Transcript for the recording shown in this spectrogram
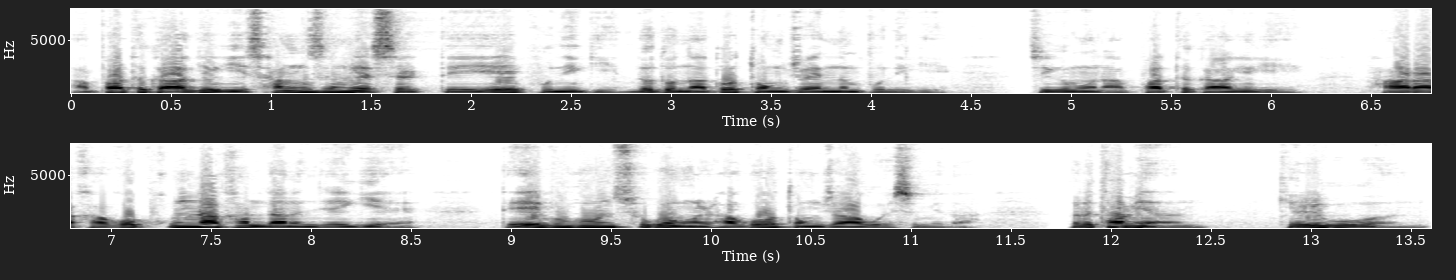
아파트 가격이 상승했을 때의 분위기, 너도 나도 동조했는 분위기. 지금은 아파트 가격이 하락하고 폭락한다는 얘기에 대부분 수긍을 하고 동조하고 있습니다. 그렇다면 결국은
